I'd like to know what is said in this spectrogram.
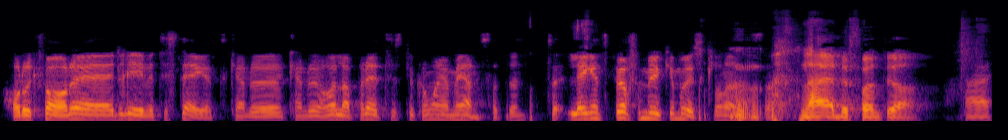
Har du kvar det drivet i steget? Kan du, kan du hålla på det tills du kommer hem igen? Så att du, lägg inte på för mycket muskler nu. Nej, det får jag inte göra. Nej.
